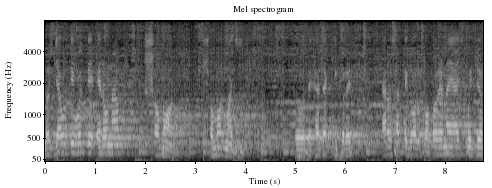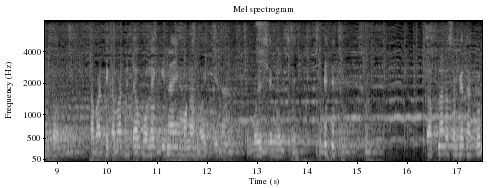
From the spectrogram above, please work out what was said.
লজ্জাবতী বলতে এরও নাম সমর সমর মাঝি। তো দেখা যাক কি করে কারও সাথে গল্প করে নাই আজ পর্যন্ত। কাবাডি, কাবাডিটাও বলে কি নাই, মনে হয় কি না, বলছে বলছে। তো আপনারা সঙ্গে থাকুন।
